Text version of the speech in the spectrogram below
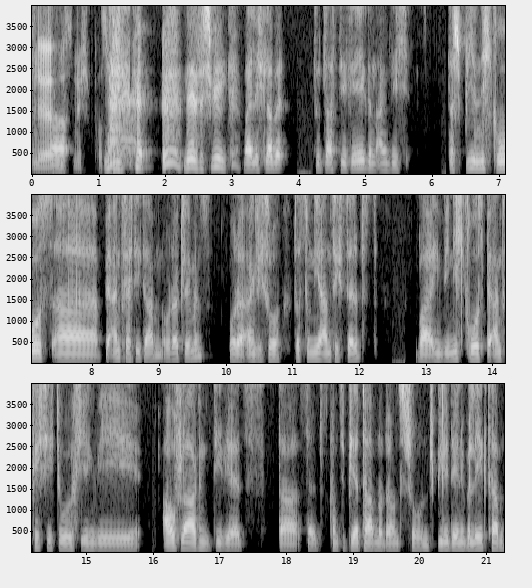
Nö, Äh, nicht. Passt nee, es ist schwierig, weil ich glaube, so dass die Regeln eigentlich das Spiel nicht groß äh, beeinträchtigt haben, oder Clemens? Oder eigentlich so das Turnier an sich selbst war irgendwie nicht groß beeinträchtigt durch irgendwie Auflagen, die wir jetzt da selbst konzipiert haben oder uns schon Spielideen überlegt haben.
